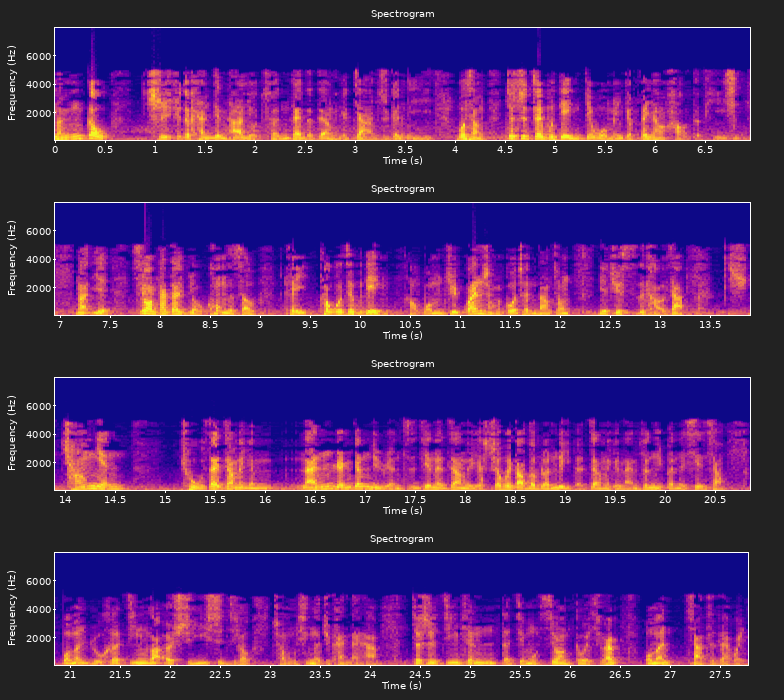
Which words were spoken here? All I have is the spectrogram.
能够持续的看见她有存在的这样的一个价值跟意义。我想这是这部电影给我们一个非常好的提醒。那也希望大家有空的时候可以透过这部电影，好，我们去观赏的过程当中，也去思考一下常年。处在这样的一个男人跟女人之间的这样的一个社会道德伦理的这样的一个男尊女卑的现象，我们如何进入到二十一世纪后重新的去看待它？这是今天的节目，希望各位喜欢，我们下次再会。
